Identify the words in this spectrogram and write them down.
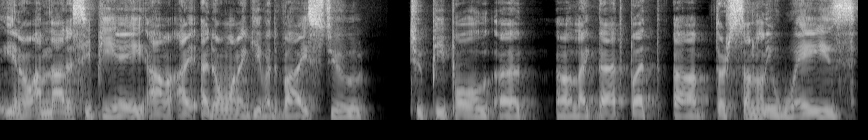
you know, I'm not a CPA. I, I don't want to give advice to to people uh, uh, like that, but uh, there's certainly ways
